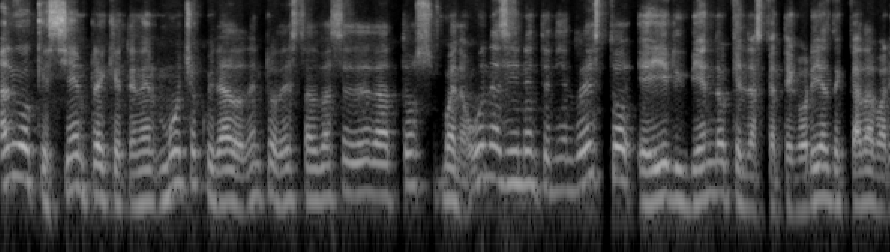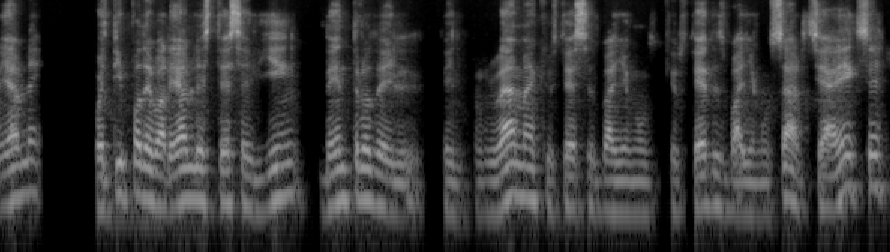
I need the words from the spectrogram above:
algo que siempre hay que tener mucho cuidado dentro de estas bases de datos, bueno, una es ir entendiendo esto e ir viendo que las categorías de cada variable o el tipo de variable esté bien dentro del, programa que ustedes, vayan, que ustedes vayan a usar, sea Excel,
